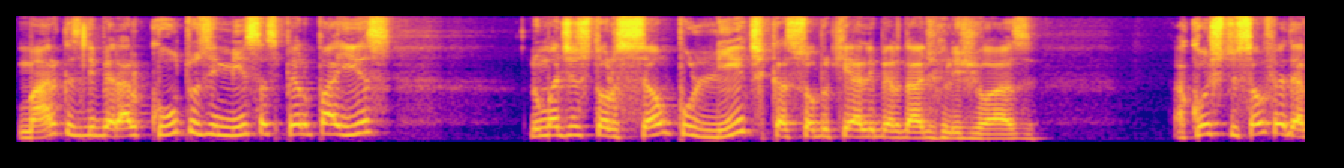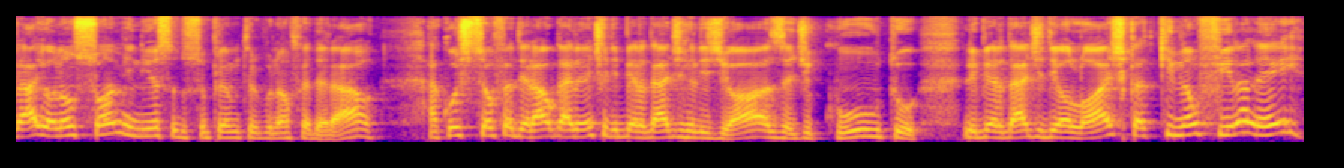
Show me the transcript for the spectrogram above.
Marques, liberar cultos e missas pelo país, numa distorção política sobre o que é a liberdade religiosa. A Constituição Federal, e eu não sou ministro do Supremo Tribunal Federal, a Constituição Federal garante liberdade religiosa, de culto, liberdade ideológica, que não fira a lei.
